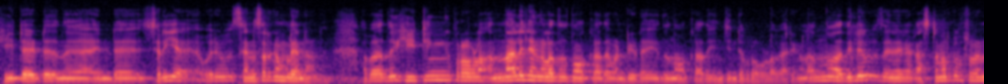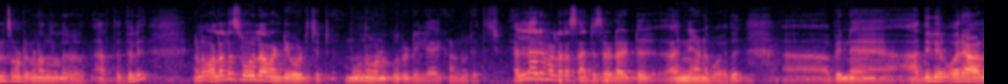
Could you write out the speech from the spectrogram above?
ഹീറ്റായിട്ട് അതിന്റെ ചെറിയ ഒരു സെൻസർ കംപ്ലൈന്റ് ആണ്. അപ്പോൾ അത് ഹീറ്റിംഗ് പ്രോബ്ലം എന്നാലും ഞങ്ങളത് നോക്കാതെ വണ്ടിയുടെ ഇത് നോക്കാതെ എഞ്ചിന്റെ പ്രോബ്ലം കാര്യങ്ങളൊന്നും അതിൽ കസ്റ്റമർക്ക് പ്രിഫറൻസ് കൊടുക്കണം എന്നുള്ള അർത്ഥത്തിൽ ഞങ്ങൾ വളരെ സ്ലോയിലാണ് വണ്ടി ഓടിച്ചിട്ട് മൂന്ന് മണിക്കൂർ ഡിലേ ആയി കണ്ണൂർ എത്തിച്ചു. എല്ലാവരും വളരെ സാറ്റിസ്ഫൈഡ് ആയിട്ട് തന്നെയാണ് പോയത്. പിന്നെ അതിൽ ഒരാൾ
